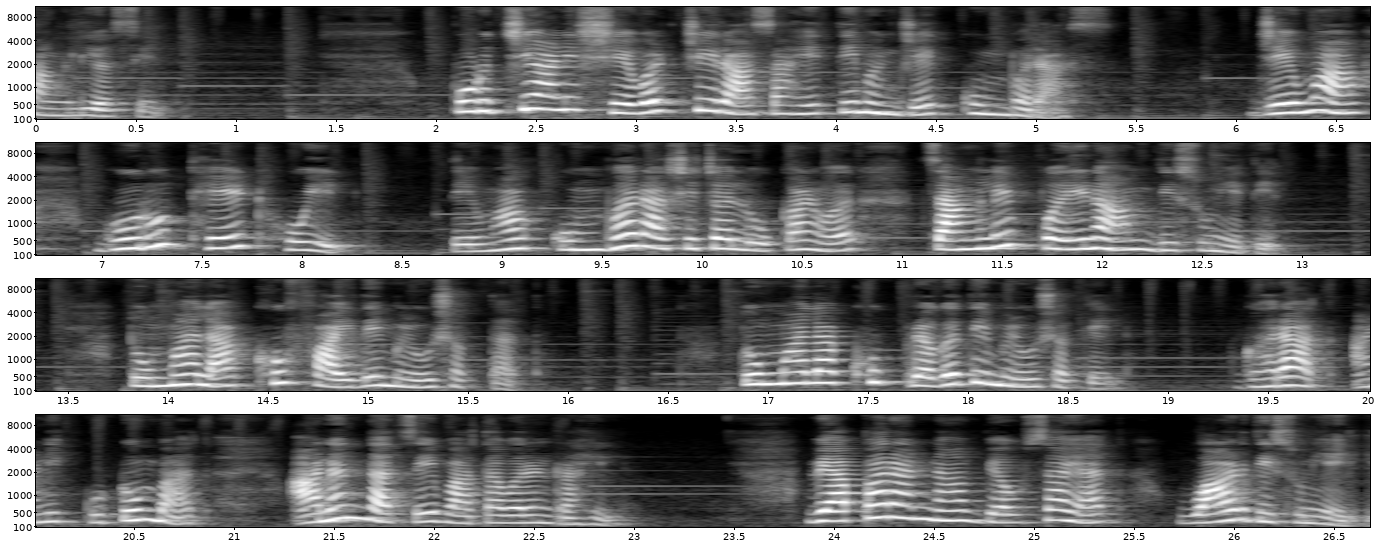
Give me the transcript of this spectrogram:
चांगली असेल. पुढची आणि शेवटची रास आहे ती म्हणजे कुंभ रास जेव्हा गुरु थेट होईल तेव्हा कुंभ राशीच्या लोकांवर चांगले परिणाम दिसून येतील. तुम्हाला खूप फायदे मिळू शकतात. तुम्हाला खूप प्रगती मिळू शकेल. घरात आणि कुटुंबात आनंदाचे वातावरण राहील. व्यापाऱ्यांना व्यवसायात वाढ दिसून येईल.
